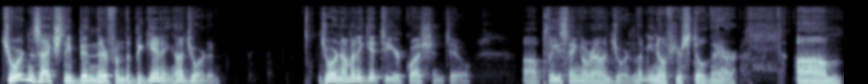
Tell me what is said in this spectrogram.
Jordan's actually been there from the beginning, huh, Jordan? Jordan, I'm going to get to your question too. Uh, please hang around, Jordan. Let me know if you're still there. Um,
